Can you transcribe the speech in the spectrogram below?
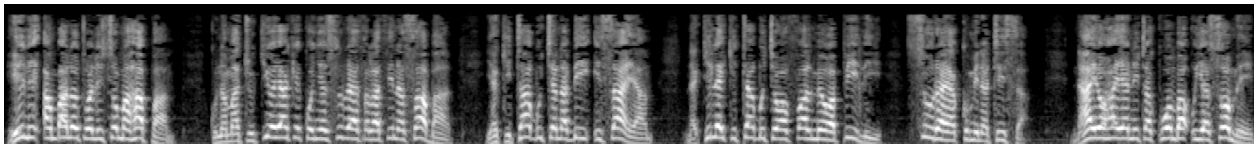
hili ambalo twalisoma hapa kuna matukio yake kwenye sura ya 37 ya kitabu cha nabii isaya na kile kitabu cha wafalme wa pili sura ya 19 nayo haya nitakuomba uyasome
